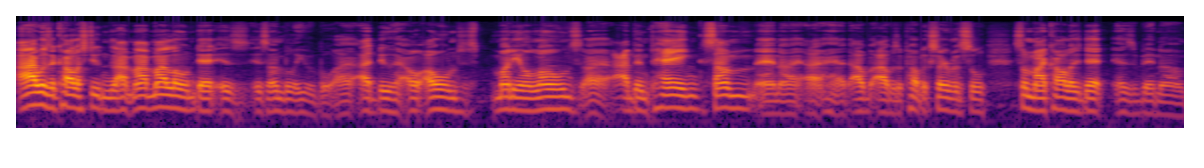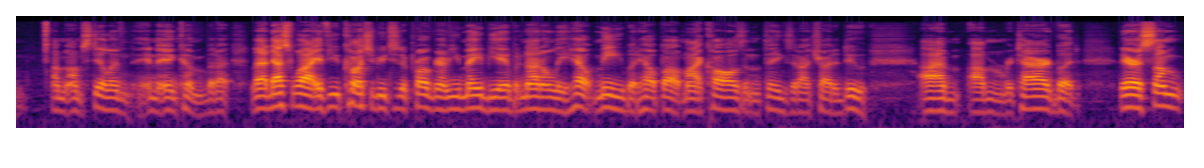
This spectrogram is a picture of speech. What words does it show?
I was a college student. I, my, my loan debt is is unbelievable. I, I do own money on loans. I, I've been paying some, and I, I had I, I was a public servant, so some of my college debt has been. Um, I'm, I'm still in, in the income, but I, that's why if you contribute to the program, you may be able to not only help me, but help out my cause and the things that I try to do. I'm I'm retired, but there are some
